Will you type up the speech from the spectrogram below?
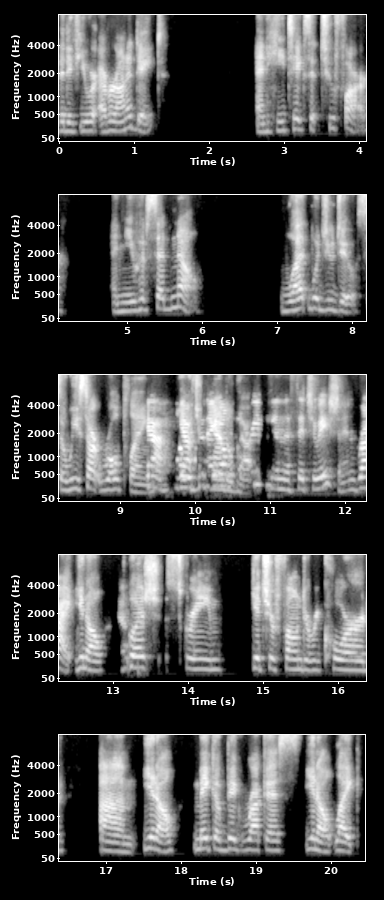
that if you were ever on a date and he takes it too far and you have said no, what would you do? So we start role playing. yeah. How Yeah. would So you they handle don't that? in the situation. Right. You know, push, scream, get your phone to record, um, you know, make a big ruckus, you know, like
